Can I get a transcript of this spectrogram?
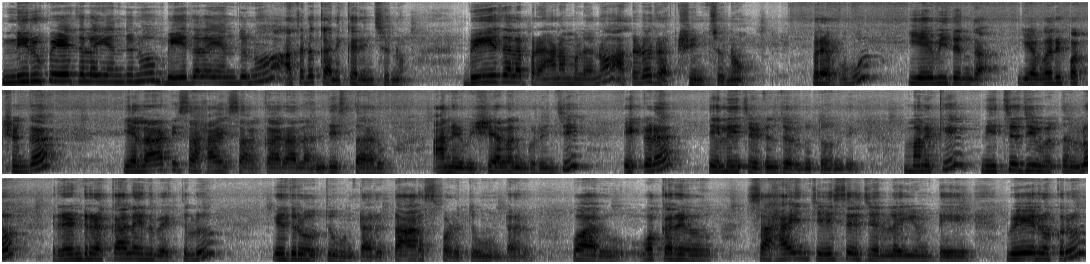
నిరుపేదల ఎందును బేదల ఎందును అతడు కనికరించును. బేదల ప్రాణములను అతడు రక్షించును. ప్రభువు ఏ విధంగా ఎవరి పక్షంగా ఎలాంటి సహాయ సహకారాలు అందిస్తారు? అనే విషయాలను గురించి ఇక్కడ తెలియచేయడం జరుగుతుంది. మనకి నిత్య జీవితంలో రెండు రకాలైన వ్యక్తులు ఎదురవుతూ ఉంటారు తారసపడుతూ ఉంటారు. వారు ఒకరు సహాయం చేసే జనులై ఉంటే వేరొకరు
